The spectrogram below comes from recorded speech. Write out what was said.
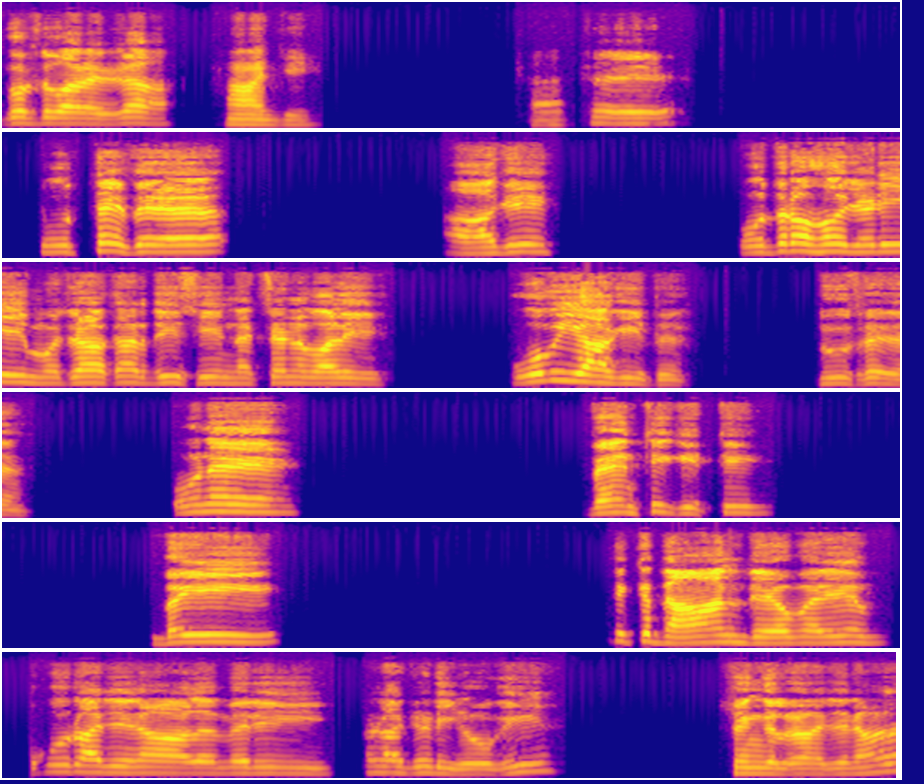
ਗੁਰਦੁਆਰਾ ਜਿਹੜਾ ਹਾਂਜੀ। ਤੇ ਉੱਥੇ ਫਿਰ ਆ ਗਏ। ਉਧਰ ਉਹ ਜਿਹੜੀ ਮੁਜਰਾ ਕਰਦੀ ਸੀ ਨੱਚਣ ਵਾਲੀ, ਉਹ ਵੀ ਆ ਗਈ ਫਿਰ ਦੂਸਰੇ ਦਿਨ। ਉਹਨੇ ਬੇਨਤੀ ਕੀਤੀ ਬਈ ਇੱਕ ਦਾਨ ਦਿਓ ਮੇਰੇ ਉਹ ਰਾਜੇ ਨਾਲ, ਮੇਰੀ ਜਿਹੜੀ ਹੋ ਗਈ ਸਿੰਗਲ ਰਾਜੇ ਨਾਲ।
